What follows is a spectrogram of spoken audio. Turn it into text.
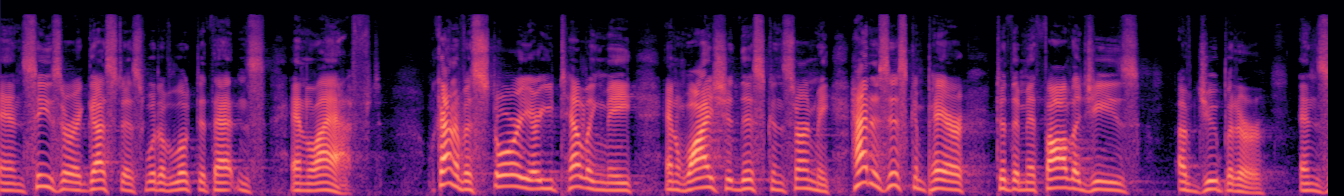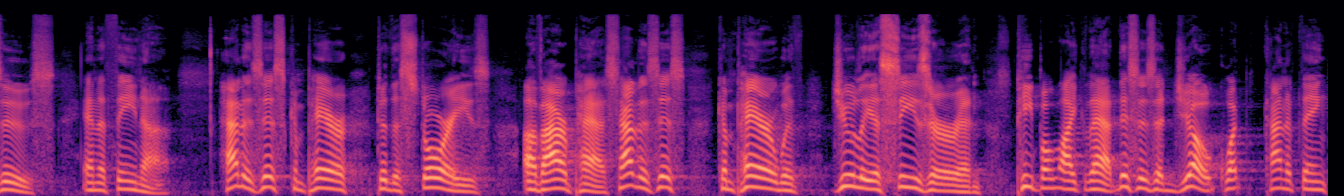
And Caesar Augustus would have looked at that and, and laughed. What kind of a story are you telling me, and why should this concern me? How does this compare to the mythologies of Jupiter and Zeus and Athena? How does this compare to the stories of our past? How does this compare with Julius Caesar and people like that? This is a joke. What kind of thing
